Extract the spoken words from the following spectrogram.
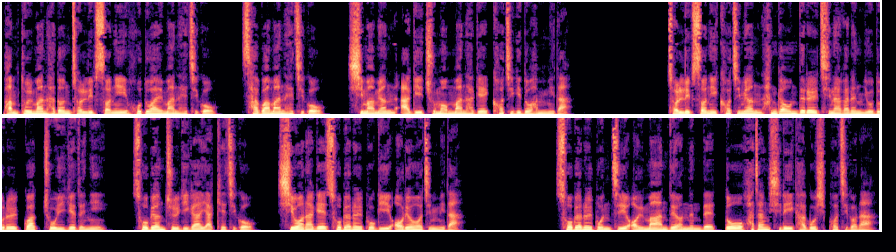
밤톨만 하던 전립선이 호두알만 해지고 사과만 해지고 심하면 아기 주먹만 하게 커지기도 합니다. 전립선이 커지면 한가운데를 지나가는 요도를 꽉 조이게 되니 소변 줄기가 약해지고 시원하게 소변을 보기 어려워집니다. 소변을 본 지 얼마 안 되었는데 또 화장실이 가고 싶어지거나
